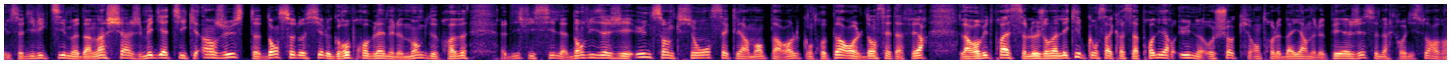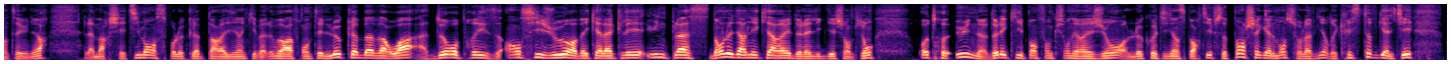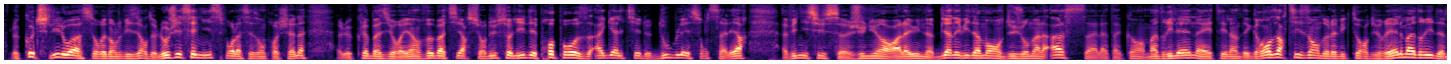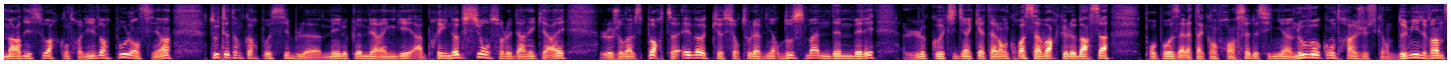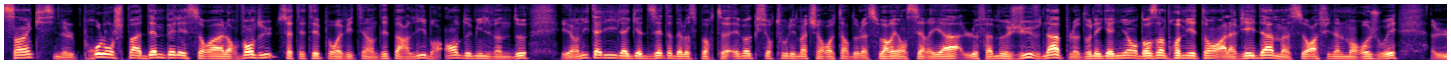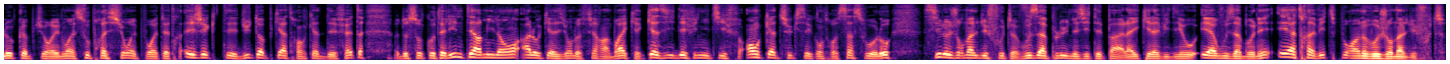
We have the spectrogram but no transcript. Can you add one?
Il se dit victime d'un lynchage médiatique injuste. Dans ce dossier, le gros problème est le manque de preuves. Difficile d'envisager une sanction, c'est clairement parole contre parole dans cette affaire. La revue de presse, le journal L'équipe consacre sa première une au choc entre le Bayern et le PSG ce mercredi soir à 21h. La marche est immense pour le club parisien qui va devoir affronter le club bavarois à deux reprises en six jours avec à la clé une place dans le dernier carré de la Ligue des Champions. Autre une de l'équipe en fonction des régions, le quotidien sportif se penche également sur l'avenir de Christophe Galtier. Le coach lillois serait dans le viseur de l'OGC Nice pour la saison prochaine. Le club azuréen veut bâtir sur du solide et propose à Galtier de doubler son salaire. Vinicius Junior à la une, bien évidemment, du journal AS. L'attaquant madrilène a été l'un des grands artisans de la victoire du Real Madrid mardi soir contre Liverpool ancien. Tout est encore possible, mais le club merengue a pris une option sur le dernier carré. Le journal Sport évoque surtout l'avenir d'Ousmane Dembélé. Le quotidien catalan savoir que le Barça propose à l'attaquant français de signer un nouveau contrat jusqu'en 2025. S'il ne le prolonge pas, Dembélé sera alors vendu cet été pour éviter un départ libre en 2022. Et en Italie, la Gazette dello Sport évoque surtout les matchs en retard de la soirée en Serie A. Le fameux Juve-Naples, donné gagnant dans un premier temps à la vieille dame, sera finalement rejoué. Le club turinois est sous pression et pourrait être éjecté du top 4 en cas de défaite. De son côté, l'Inter Milan a l'occasion de faire un break quasi définitif en cas de succès contre Sassuolo. Si le journal du foot vous a plu, n'hésitez pas à liker la vidéo et à vous abonner. Et à très vite pour un nouveau journal du foot.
